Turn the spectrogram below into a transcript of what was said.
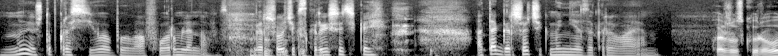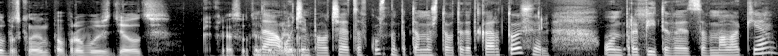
Ну и чтобы красиво было оформлено. Горшочек с крышечкой. А так горшочек мы не закрываем. Хожу скоро в отпуск, наверное, попробую сделать как раз вот это Да, блюдо. очень получается вкусно, потому что вот этот картофель, он пропитывается в молоке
